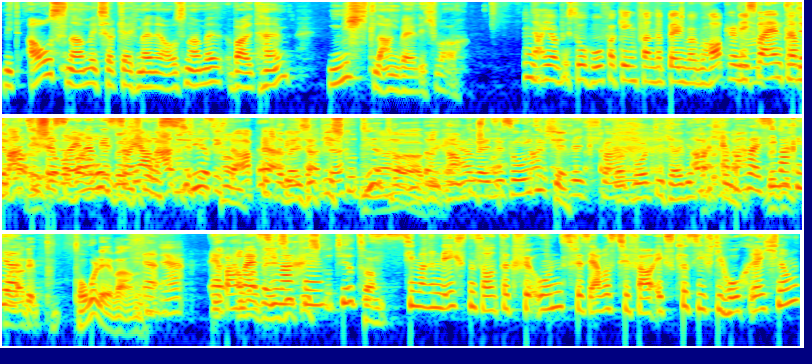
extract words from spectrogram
mit Ausnahme, ich sage gleich meine Ausnahme, Waldheim, nicht langweilig war? Naja, wieso Hofer gegen Van der Bellen war überhaupt nicht. Das war ein dramatisches ja, Rennen bis zum Schluss. Weil sie, da ja, weil sie diskutiert haben. Dann kam ja, weil sie so unterschiedlich waren. Dort wollte ich eigentlich aber, aber Sie machen ja... Pole waren. Ja. Herr Bachmeier, aber Sie, machen, diskutiert haben. Sie machen nächsten Sonntag für uns, für Servus TV, exklusiv die Hochrechnung.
